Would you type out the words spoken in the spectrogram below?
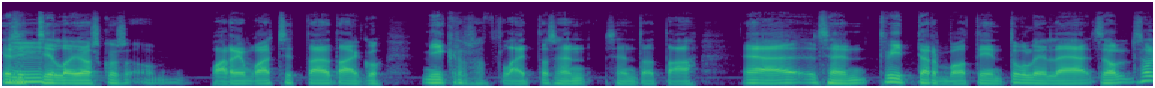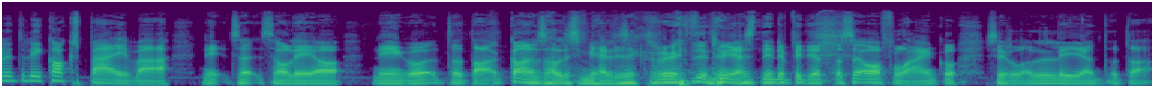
Ja sitten Mm. silloin joskus pari vuotta sitten tai jotain, kun Microsoft laittoi sen, sen, tota, sen Twitter-botin tulille ja se oli, se oli yli kaksi päivää, niin se, se oli jo niin kuin, tota, kansallismieliseksi ryhtynyt ja sitten niiden piti ottaa se offline, kun silloin oli liian tota,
